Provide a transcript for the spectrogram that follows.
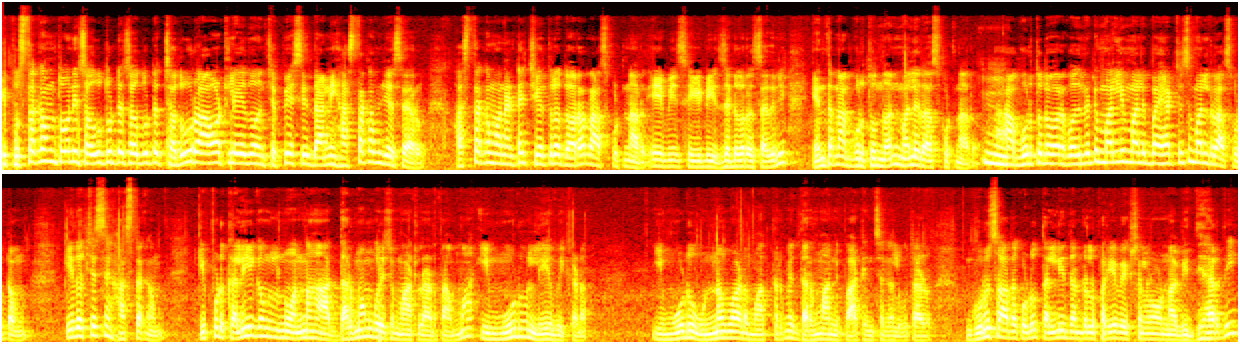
ఈ పుస్తకంతో చదువుతుంటే చదువుతుంటే చదువు రావట్లేదు అని చెప్పేసి దాన్ని హస్తకం చేశారు. హస్తకం అని అంటే చేతుల ద్వారా రాసుకుంటున్నారు. ఏబిసిడి జెడ్ వరకు చదివి ఎంత నాకు గుర్తుందో అని మళ్ళీ రాసుకుంటున్నారు. ఆ గుర్తున్న వరకు వదిలిపెట్టి మళ్ళీ మళ్ళీ బయట చేసి మళ్ళీ రాసుకుంటాం. ఇది వచ్చేసి హస్తకం. ఇప్పుడు కలియుగంలో అన్న ఆ ధర్మం గురించి మాట్లాడతామా? ఈ మూడు లేవు ఇక్కడ. ఈ మూడు ఉన్నవాడు మాత్రమే ధర్మాన్ని పాటించగలుగుతాడు. గురు సాధకుడు తల్లిదండ్రుల పర్యవేక్షణలో ఉన్న విద్యార్థి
